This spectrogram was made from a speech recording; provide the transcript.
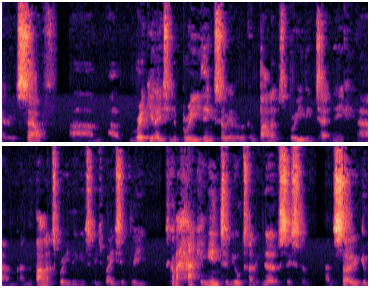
area itself. Um, uh, regulating the breathing, so we have a, balanced breathing technique, um, and the balanced breathing is, is basically it's kind of hacking into the autonomic nervous system. And so you're,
